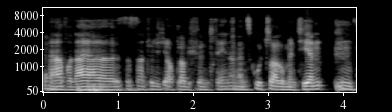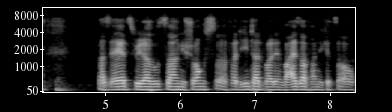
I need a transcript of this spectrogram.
Genau. Ja, von daher ist es natürlich auch, glaube ich, für einen Trainer ganz gut zu argumentieren, dass er jetzt wieder sozusagen die Chance äh, verdient hat, weil den Weiser fand ich jetzt auch,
